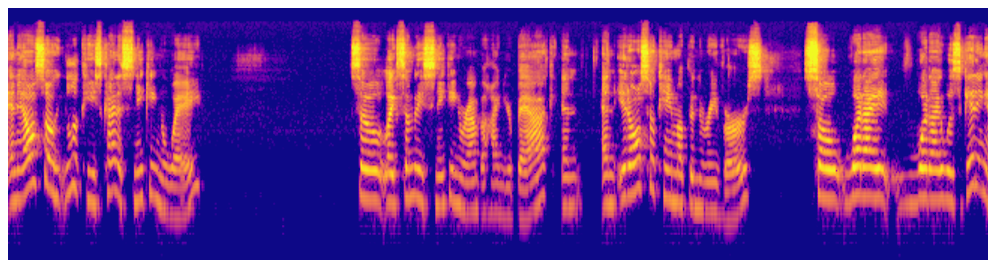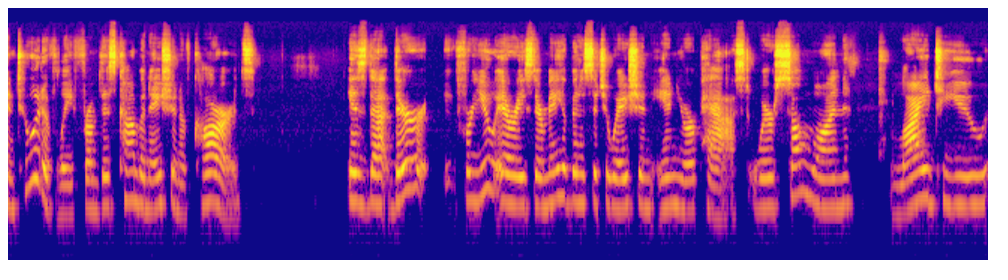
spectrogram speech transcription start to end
and also, look, he's kind of sneaking away so like somebody sneaking around behind your back and and it also came up in the reverse. So what I what I was getting intuitively from this combination of cards is that there for you Aries there may have been a situation in your past where someone lied to you,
